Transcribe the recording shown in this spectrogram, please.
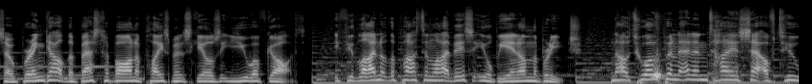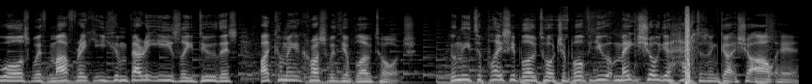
So bring out the best Hibana placement skills you have got. If you line up the pattern like this, you'll be in on the breach. Now, to open an entire set of two walls with Maverick, you can very easily do this by coming across with your blowtorch. You'll need to place your blowtorch above you, make sure your head doesn't get shot out here.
